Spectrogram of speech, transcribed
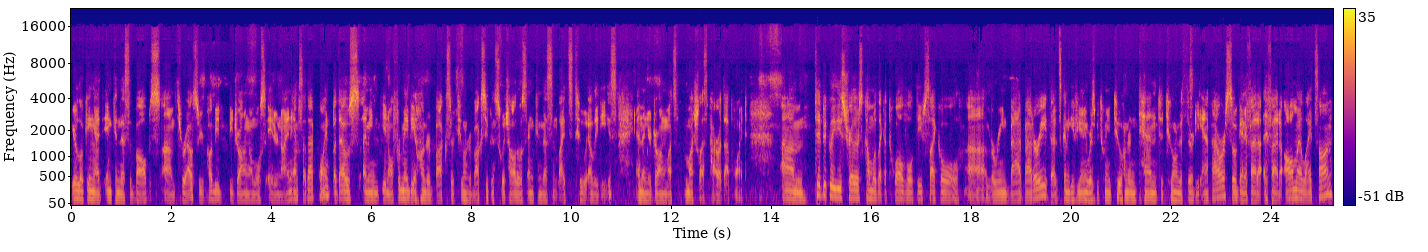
you're looking at incandescent bulbs um, throughout. So you'd probably be drawing almost eight or nine amps at that point. But that was, I mean, you know, for maybe a hundred bucks or 200 bucks, you can switch all those incandescent lights to LEDs, and then you're drawing much, much less power at that point. Um, typically, these trailers come with like a 12 volt deep cycle uh, marine bat battery that's going to give you anywhere between 210 to 230 amp hours. So again, if I had, if I had all my lights on,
